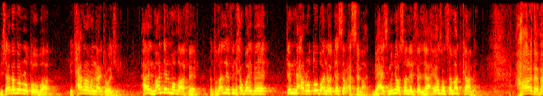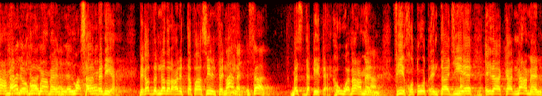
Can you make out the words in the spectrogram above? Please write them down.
بسبب الرطوبة يتحرر النيتروجين. هاي المادة المضافة تغلف الحبيبة تمنع الرطوبة إنه تأثر على السماد بحيث من يوصل للفلاح يوصل سماد كامل. هذا معمل لو مو معمل أستاذ بديع. بغض النظر عن التفاصيل الفنية. معمل. أستاذ بس دقيقة. هو معمل نعم. في خطوط إنتاجية. نعم. إذا كان معمل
